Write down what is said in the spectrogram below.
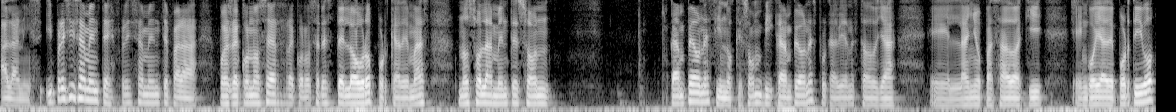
Alanis. Y precisamente, precisamente para pues reconocer, reconocer este logro, porque además no solamente son campeones, sino que son bicampeones, porque habían estado ya el año pasado aquí en Goya Deportivo.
